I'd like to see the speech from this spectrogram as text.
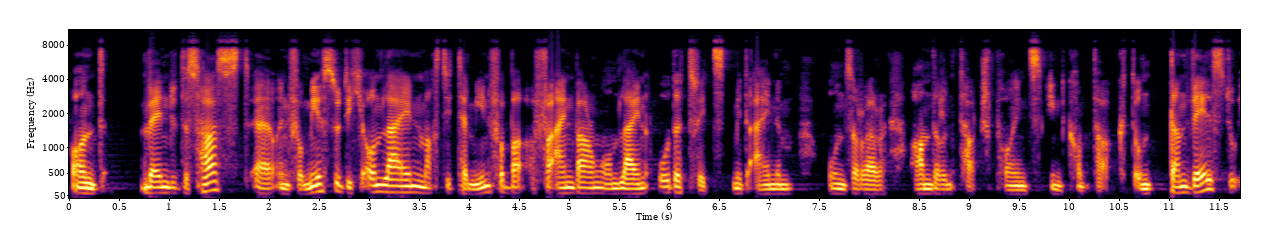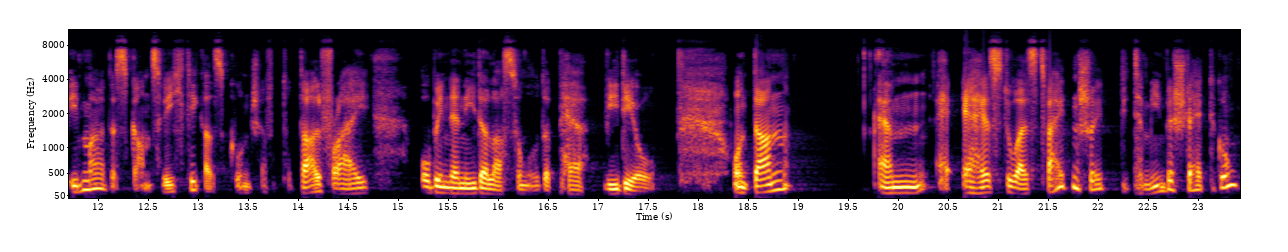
Und wenn du das hast, äh, informierst du dich online, machst die Terminvereinbarung online oder trittst mit einem unserer anderen Touchpoints in Kontakt. Und dann wählst du immer, das ist ganz wichtig, als Kundschaft total frei, ob in der Niederlassung oder per Video. Und dann ähm, erhältst du als zweiten Schritt die Terminbestätigung,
